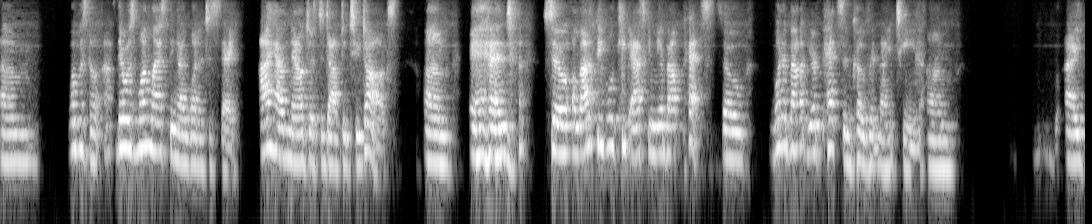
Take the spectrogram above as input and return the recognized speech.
um, what was the, uh, there was one last thing I wanted to say. I have now just adopted two dogs. Um, and so a lot of people keep asking me about pets. So what about your pets in COVID-19? Um, I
